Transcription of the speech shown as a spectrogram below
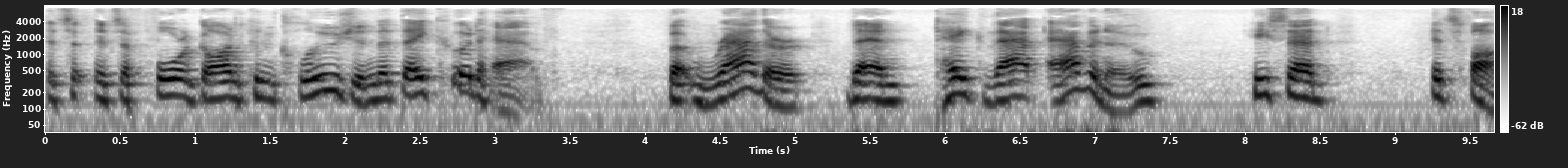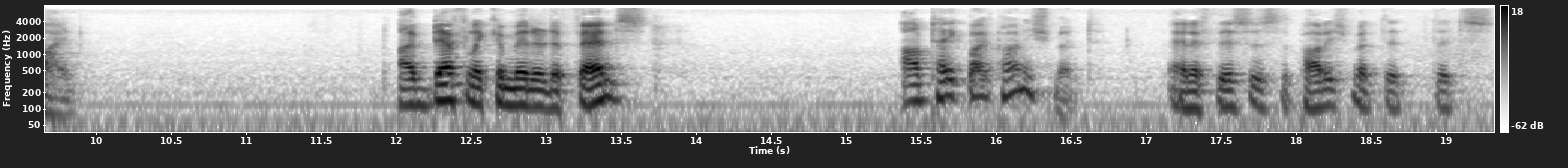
It's a, it's a foregone conclusion that they could have. But rather than take that avenue, he said, it's fine. I've definitely committed offense. I'll take my punishment. And if this is the punishment that, that's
